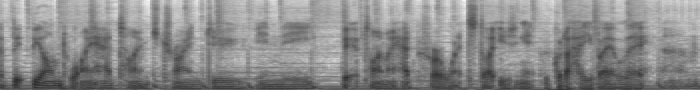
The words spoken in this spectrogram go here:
a bit beyond what I had time to try and do in the bit of time I had before I wanted to start using it. We've got a hay bale there um,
